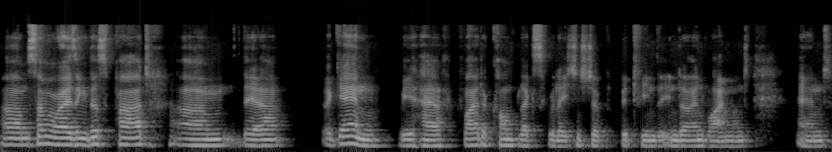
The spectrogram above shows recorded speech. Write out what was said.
um, summarizing this part, um, there again, we have quite a complex relationship between the indoor environment and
